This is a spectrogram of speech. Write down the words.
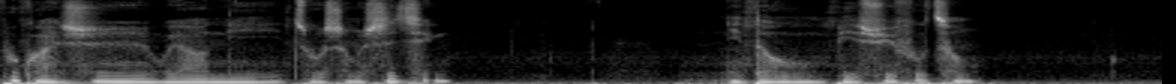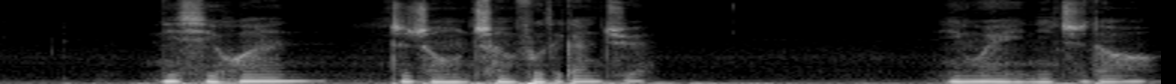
不管是我要你做什么事情，你都必须服从。你喜欢这种臣服的感觉，因为你知道，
